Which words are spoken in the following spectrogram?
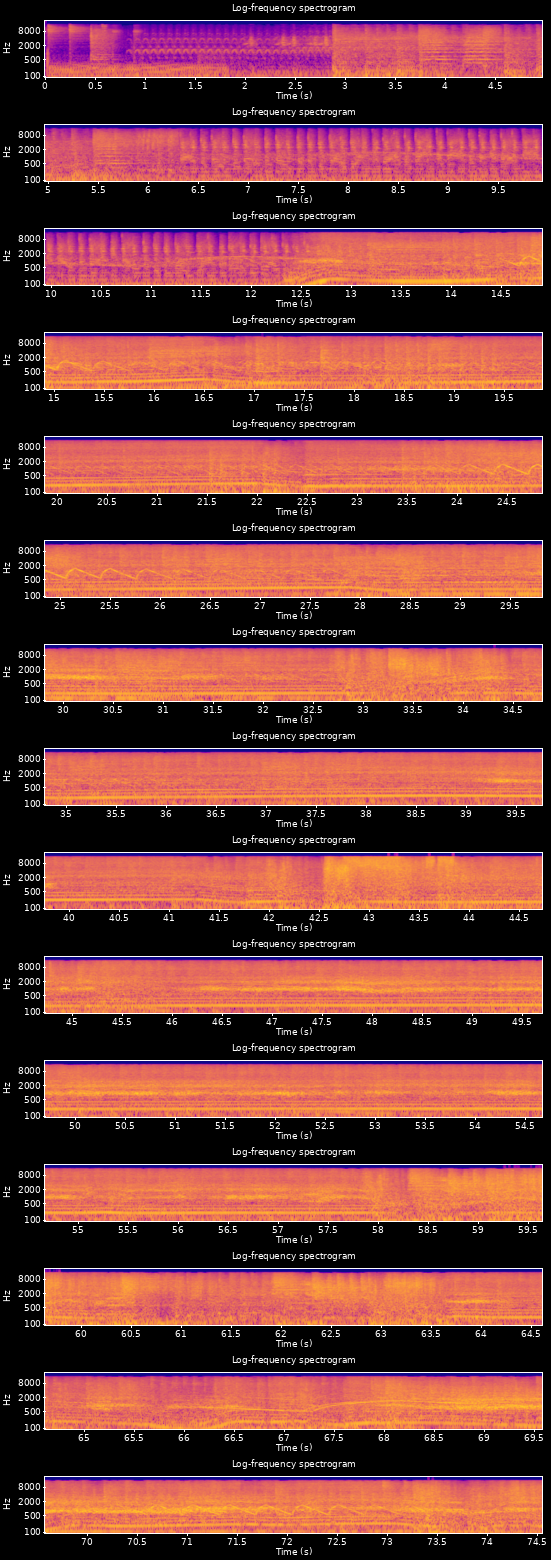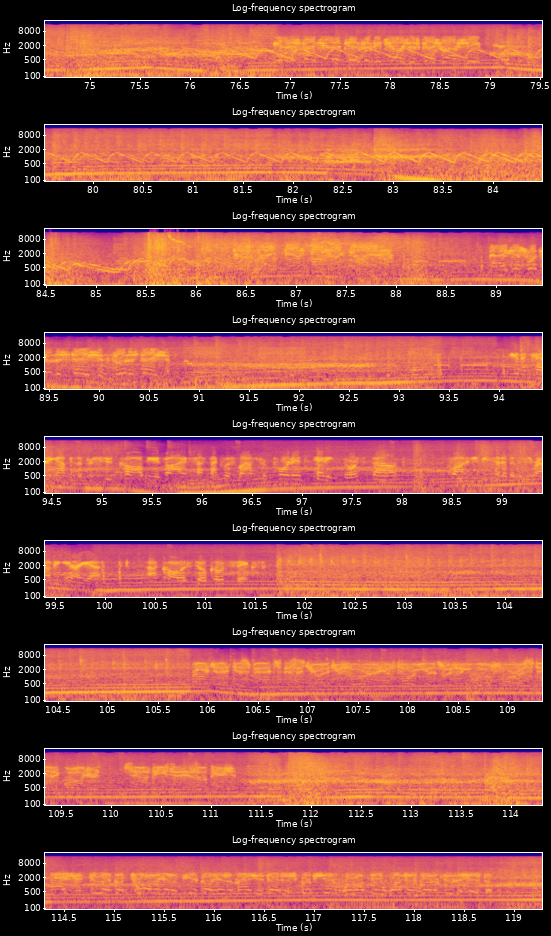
Heading northbound. Squadron should be set up in the surrounding area. Uh, call is still code 6. Roger that dispatch. This is Charlie 2-4. I have four units with me. We'll form a static quadrant southeast of his location. Nice, do Echo 12. I got a vehicle here that matches that description. We'll update once I run it through the system.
